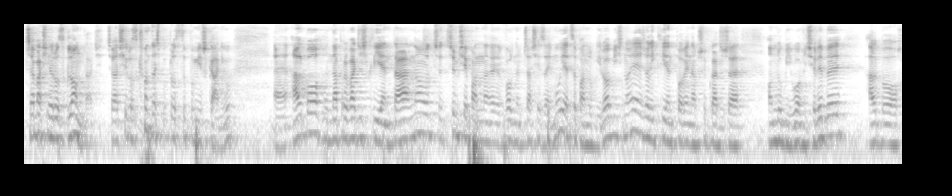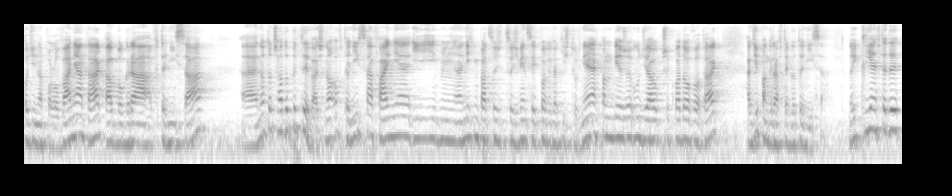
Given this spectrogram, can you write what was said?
Trzeba się rozglądać, trzeba się rozglądać po prostu po mieszkaniu. E, Albo naprowadzić klienta, no, czy, czym się Pan e, w wolnym czasie zajmuje, co Pan lubi robić. No, jeżeli klient powie na przykład, że on lubi łowić ryby, albo chodzi na polowania, tak, albo gra w tenisa, e, no to trzeba dopytywać. No, w tenisa fajnie i mm, niech mi Pan coś, coś więcej powie w jakichś turniejach Pan bierze udział przykładowo, tak? A gdzie Pan gra w tego tenisa? No i klient wtedy,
